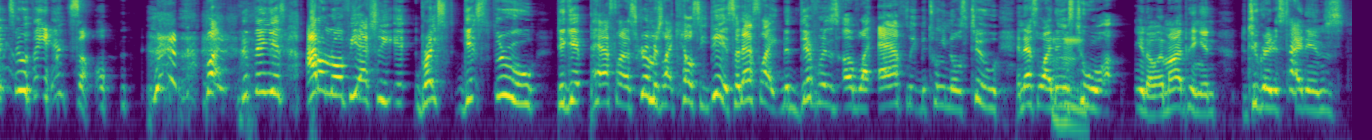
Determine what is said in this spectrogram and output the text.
into the end zone. but the thing is, I don't know if he actually it breaks gets through to get past line of scrimmage like Kelce did. So that's like the difference of like athlete between those two, and that's why those mm-hmm. two, are, you know, in my opinion, the two greatest tight ends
